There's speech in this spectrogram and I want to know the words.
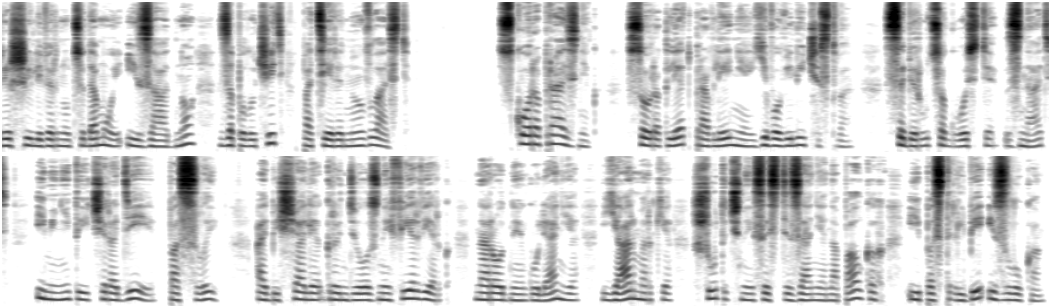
решили вернуться домой и заодно заполучить потерянную власть. Скоро праздник, сорок лет правления Его Величества. Соберутся гости, знать, именитые чародеи, послы. Обещали грандиозный фейерверк, народные гулянья, ярмарки, шуточные состязания на палках и по стрельбе из лука.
